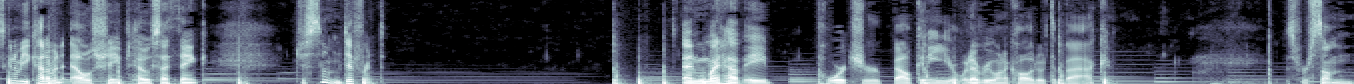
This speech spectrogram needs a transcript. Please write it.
It's going to be kind of an L-shaped house, I think. Just something different. And we might have a porch or balcony or whatever you want to call it at the back. It's for something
